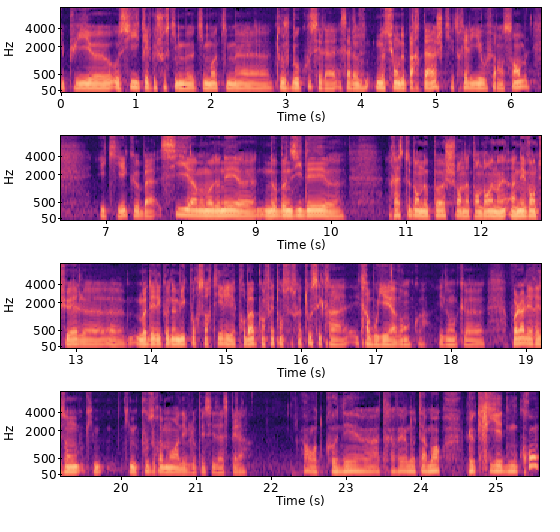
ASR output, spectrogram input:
Et puis euh, aussi quelque chose qui me, qui moi, qui me touche beaucoup, c'est la, la notion de partage qui est très liée au faire ensemble et qui est que bah, si à un moment donné nos bonnes idées restent dans nos poches en attendant un, éventuel modèle économique pour sortir, il est probable qu'en fait on se soit tous écra- écrabouillés avant. Quoi. Et donc voilà les raisons qui, qui me poussent vraiment à développer ces aspects-là. Ah, on te connaît euh, à travers notamment le crier de Moucron.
